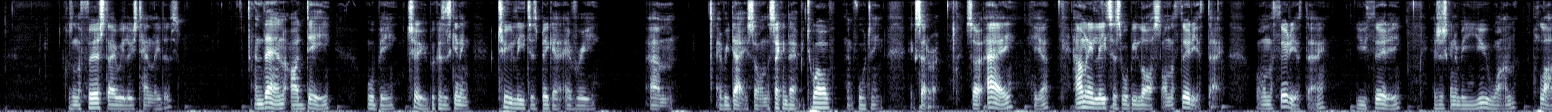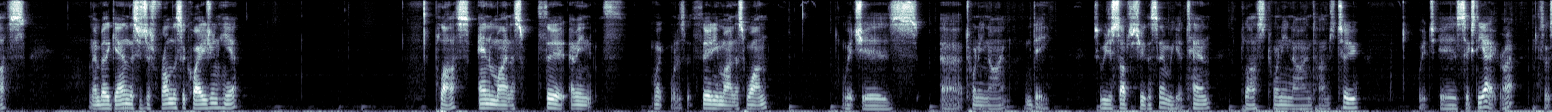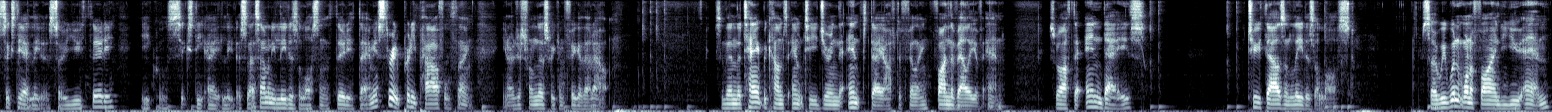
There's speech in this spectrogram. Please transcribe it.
because on the first day we lose 10 litres. And then our D will be 2 because it's getting 2 litres bigger every um, every day. So on the second day it'll be 12, then 14, etc. So A here, how many litres will be lost on the 30th day? Well, on the 30th day, U30 is just going to be U1 plus, remember again, this is just from this equation here, plus n minus third, I mean, what is it, 30 minus 1 which is uh, 29d. So we just substitute this in, we get 10 plus 29 times 2, which is 68, right? So it's 68 litres. So U30 equals 68 litres. So that's how many litres are lost on the 30th day. I mean, it's a pretty powerful thing. You know, just from this we can figure that out. So then the tank becomes empty during the nth day after filling. Find the value of n. So after n days, 2,000 litres are lost. So we wouldn't want to find UN,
